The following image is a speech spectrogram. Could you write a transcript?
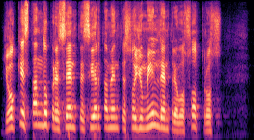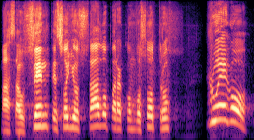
yo que estando presente ciertamente soy humilde entre vosotros, mas ausente soy osado para con vosotros, ruego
